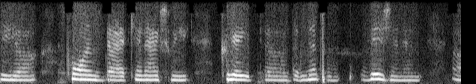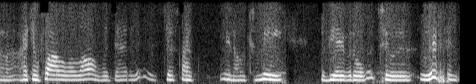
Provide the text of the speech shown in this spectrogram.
the uh, poems that can actually create the mental vision, and I can follow along with that. It, it's just like you know, to me, to be able to to listen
